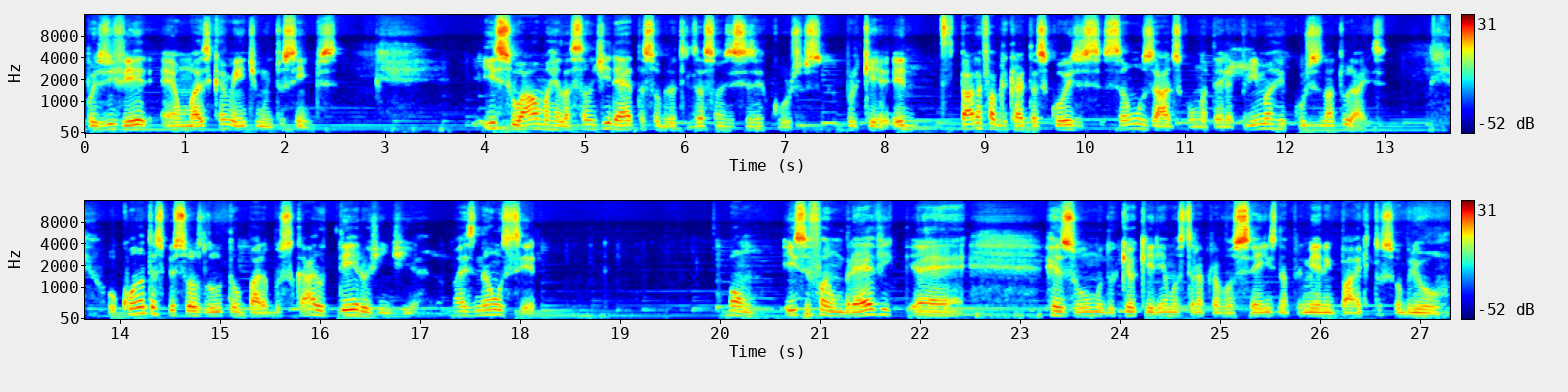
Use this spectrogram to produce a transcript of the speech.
pois viver é basicamente muito simples. Isso há uma relação direta sobre a utilização desses recursos, porque para fabricar tais coisas são usados como matéria-prima recursos naturais. O quanto as pessoas lutam para buscar o ter hoje em dia, mas não o ser. Bom, isso foi um breve é, resumo do que eu queria mostrar para vocês na primeiro impacto sobre o,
